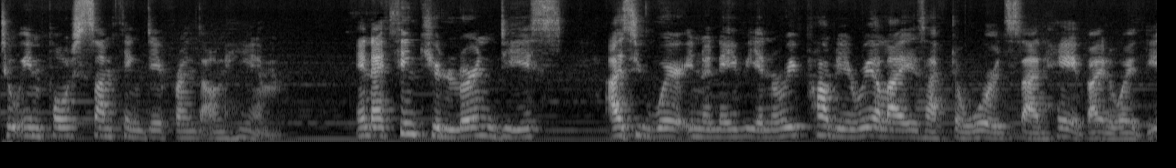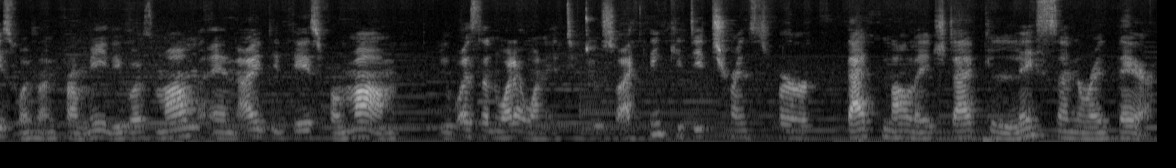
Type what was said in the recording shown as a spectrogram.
to impose something different on him. And I think you learned this as you were in the Navy and we probably realized afterwards that, hey, by the way, this wasn't from me, it was mom, and I did this for mom. It wasn't what I wanted to do. So I think it did transfer that knowledge, that lesson right there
